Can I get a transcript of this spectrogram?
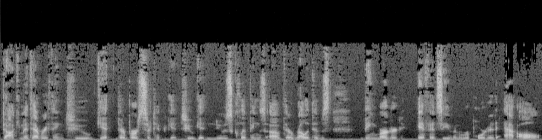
document everything, to get their birth certificate, to get news clippings of their relatives being murdered, if it's even reported at all.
